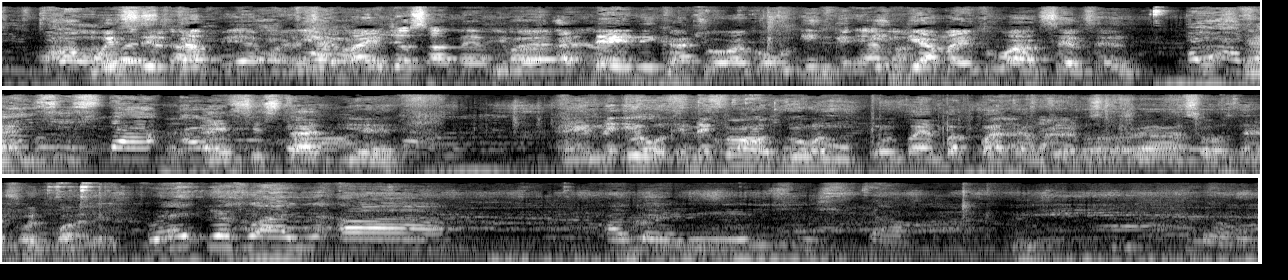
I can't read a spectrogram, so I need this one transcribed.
Hill Oh, West West Hill Stop. Yeah, man. Yeah, man. just and then control and go India, man. To walk self? I sister, yeah. And he make, he make one grow on, on by back part and to the house house, and front part there. Right, that's why uh, I'm a real sister. No.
